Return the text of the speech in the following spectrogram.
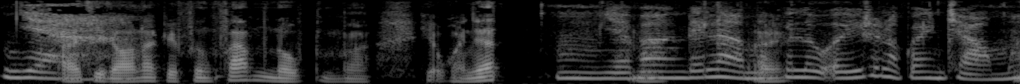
Dạ. đấy, thì đó là cái phương pháp nộp mà hiệu quả nhất Ừ, dạ Ừ. vâng, đấy là một Đấy. cái lưu ý rất là quan trọng. Ừ.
